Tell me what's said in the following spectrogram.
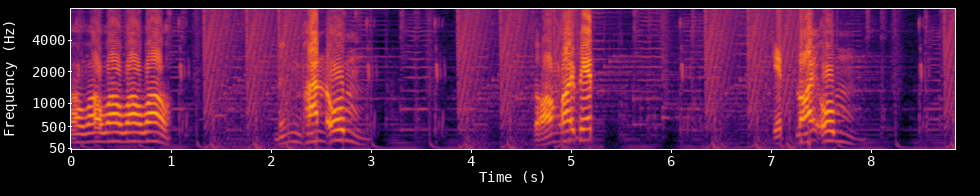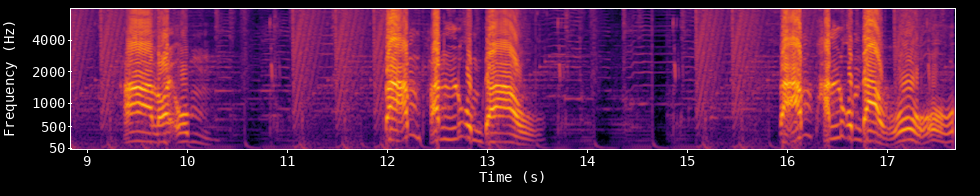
ว้าวว้าวว้าวว้าวว้าวหนึ่งพันอมสองร้อยเพชรเจ็ดร้อยอมห้าร้อยอมสามพันลูกอมดาวสามพันลูกอมดาว โอ้โห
